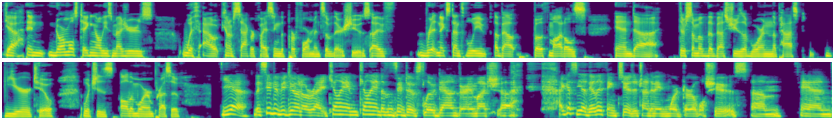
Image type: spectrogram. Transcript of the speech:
Yeah, and Nnormal's taking all these measures without kind of sacrificing the performance of their shoes. I've written extensively about both models, and uh, there's some of the best shoes I've worn in the past year or two, which is all the more impressive. Yeah, they seem to be doing all right. Kilian Kilian doesn't seem to have slowed down very much. Uh, I guess yeah. The other thing too is they're trying to make more durable shoes. Um, and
